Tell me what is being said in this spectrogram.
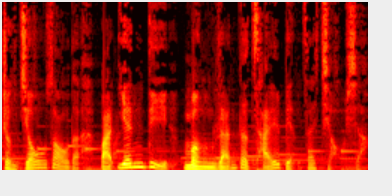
正焦躁的把烟蒂猛然的踩扁在脚下。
